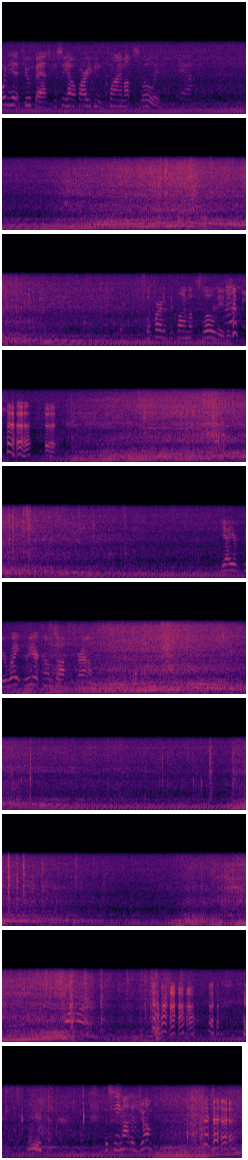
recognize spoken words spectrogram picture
wouldn't hit it too fast. Just see how far you can climb up slowly. Yeah. What part of the climb up slowly? Did Slowly. Yeah, your your right rear comes off the ground. this is not a jump.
